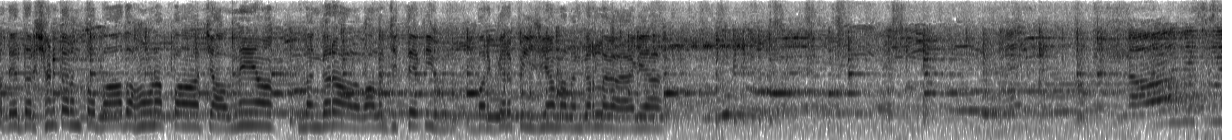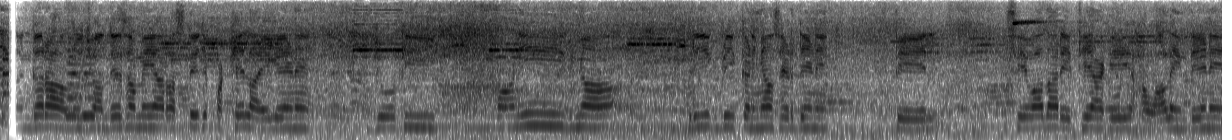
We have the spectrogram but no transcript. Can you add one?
ਘਰ ਦੇ ਦਰਸ਼ਨ ਕਰਨ ਤੋਂ ਬਾਅਦ ਹੁਣ ਆਪਾਂ ਚੱਲਨੇ ਆ ਲੰਗਰ ਹਾਲ ਵੱਲ, ਜਿੱਥੇ ਕਿ 버ਗਰ ਪੀਜ਼ਿਆਂ ਦਾ ਲੰਗਰ ਲਗਾਇਆ ਗਿਆ। ਲੰਗਰ ਹਾਲ ਨੂੰ ਜਾਂਦੇ ਸਮੇਂ ਆ ਰਸਤੇ 'ਚ ਪੱਖੇ ਲਾਏ ਗਏ ਨੇ, ਜੋ ਕਿ ਪਾਣੀ ਦੀਆਂ ਬਰੀਕ ਬਰੀਕ ਕਣੀਆਂ ਸਿੱਟਦੇ ਨੇ ਤੇ ਸੇਵਾਦਾਰ ਇੱਥੇ ਆ ਕੇ ਹਵਾ ਲੈਂਦੇ ਨੇ।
